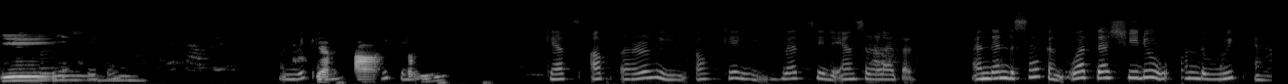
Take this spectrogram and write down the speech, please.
He does he do? On weekend, up early. Gets up early. Okay, let's see the answer later. And then the second, what does she do on the weekend?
